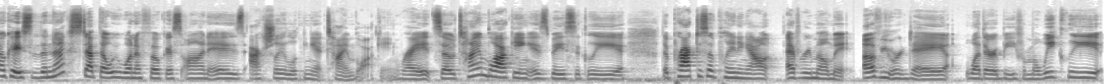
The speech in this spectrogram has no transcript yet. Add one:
Okay, so the next step that we want to focus on is actually looking at time blocking, right? So, time blocking is basically the practice of planning out every moment of your day, whether it be from a weekly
